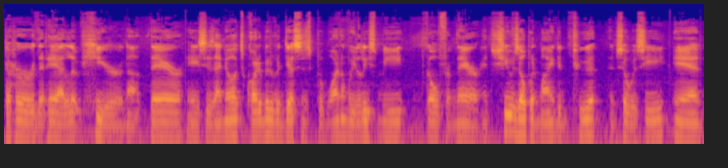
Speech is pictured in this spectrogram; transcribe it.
to her, that, hey, I live here, not there. And he says, I know it's quite a bit of a distance, but why don't we at least meet, go from there? And she was open minded to it, and so was he. And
